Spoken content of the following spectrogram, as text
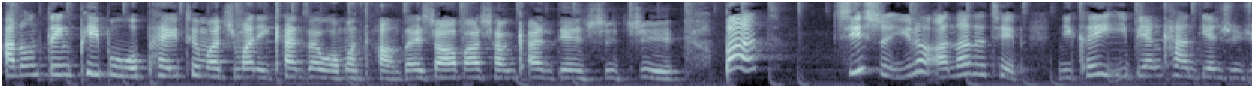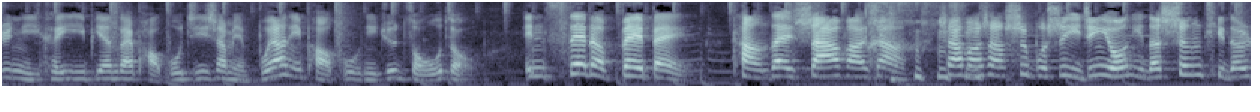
I don't think people will pay too much money 看在我们躺在沙发上看电视剧。But 其实，you know another tip，你可以一边看电视剧，你可以一边在跑步机上面，不要你跑步，你就走走。Instead of 贝贝躺在沙发上，沙发上是不是已经有你的身体的？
